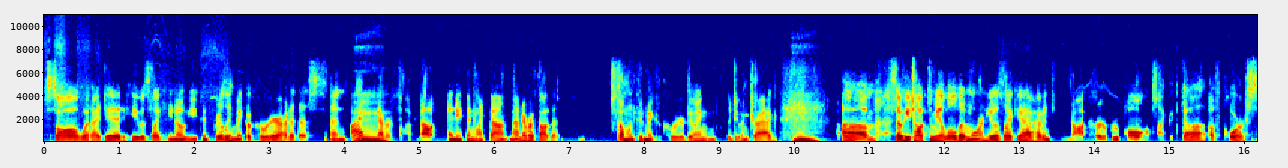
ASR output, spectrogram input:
saw what I did, he was like, you know, you could really make a career out of this. And I Hmm. never thought about anything like that. I never thought that someone could make a career doing doing drag. Mhm. Um, so he talked to me a little bit more and he was like, Yeah, haven't you not heard of RuPaul? I was like, Duh, of course.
